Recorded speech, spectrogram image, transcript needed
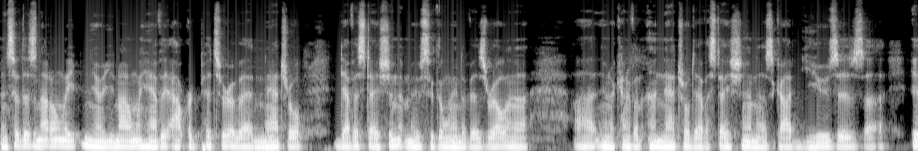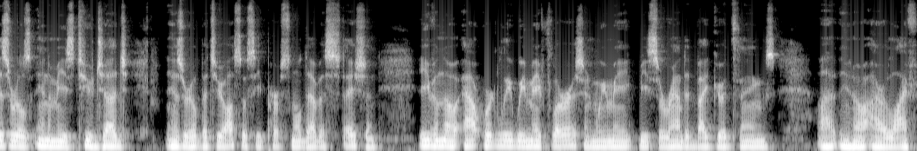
And so this is not only, you know, you not only have the outward picture of a natural devastation that moves through the land of Israel and a, uh, you know, kind of an unnatural devastation as God uses uh, Israel's enemies to judge Israel, but you also see personal devastation. Even though outwardly we may flourish and we may be surrounded by good things, uh, you know, our life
